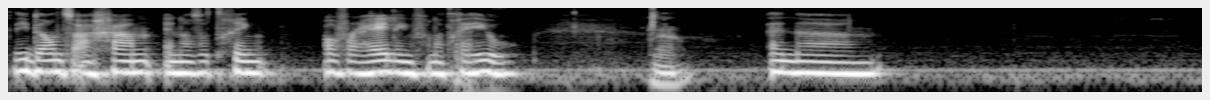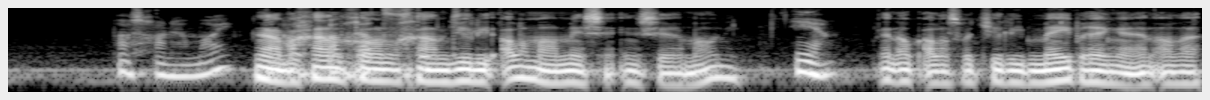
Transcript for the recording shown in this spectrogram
die dans aangaan. En als het ging over heling van het geheel. Ja. En ehm, dat was gewoon heel mooi. Ja, we Ook- gaan ook gewoon, we gaan jullie allemaal missen in ceremonie. Ja, En ook alles wat jullie meebrengen en alle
